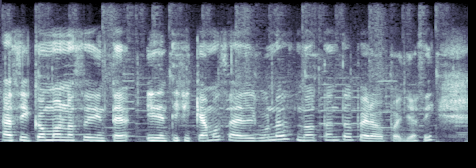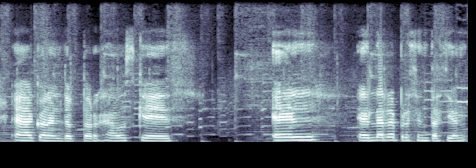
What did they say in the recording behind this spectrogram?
Así como nos identificamos a algunos, no tanto, pero pues yo sí, ah, con el Dr. House, que es él es la representación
